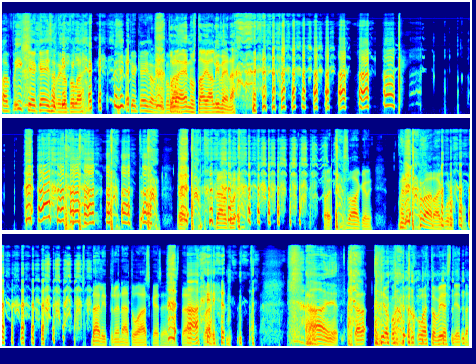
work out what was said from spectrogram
Ai piikkien keisari, kun tulee. Piikkien keisari, kun tulee. Tulee ennustaa ihan livenä. Täällä tulee... Oi, saakeli. Meni väärään kurkkuun. Tää ei liittynyt enää tuohon äskeiseen. Siis tää, Ai, ai, et. täällä joku, joku laittoi viesti, että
